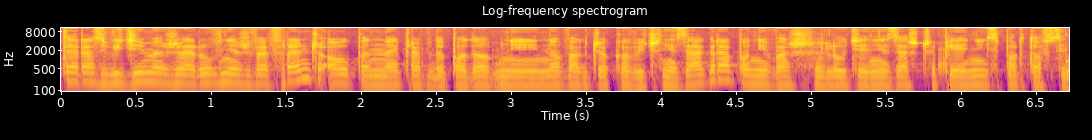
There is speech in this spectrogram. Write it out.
Teraz widzimy, że również we French Open najprawdopodobniej Nowak Djokovic nie zagra, ponieważ ludzie niezaszczepieni, sportowcy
